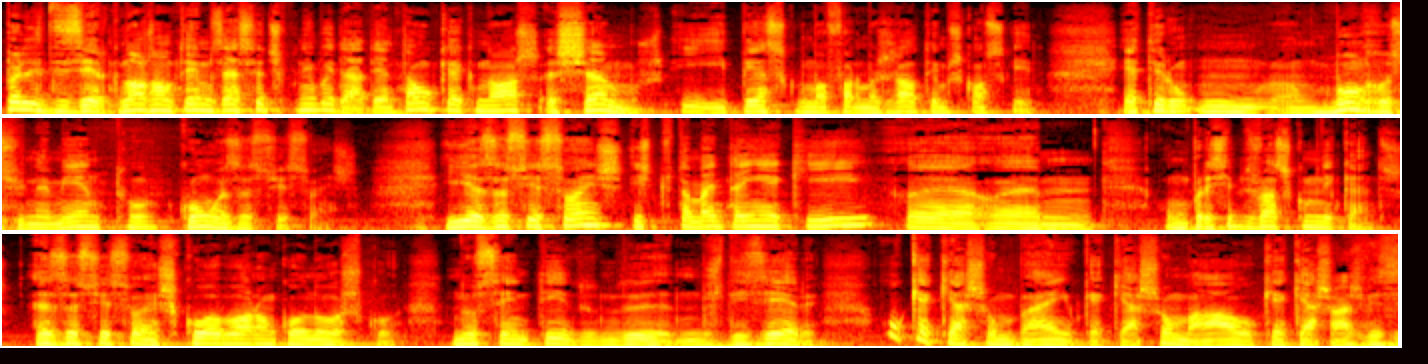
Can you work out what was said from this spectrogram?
para lhe dizer que nós não temos essa disponibilidade. Então, o que é que nós achamos, e, penso que de uma forma geral temos conseguido, é ter um, um bom relacionamento com as associações. E as associações, isto também tem aqui uh, eh, um, um, princípio dos vasos comunicantes. As associações colaboram connosco no sentido de nos dizer o que é que acham bem, o que é que acham mal, o que é que acham às vezes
